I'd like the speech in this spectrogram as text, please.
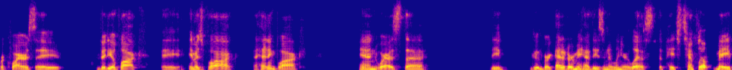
requires a video block, a image block, a heading block, and whereas the the Gutenberg editor may have these in a linear list, the page template So- may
